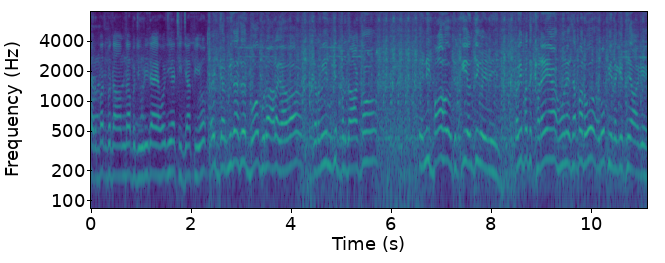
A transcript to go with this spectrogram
ਸ਼ਰਬਤ ਬਦਾਮ ਦਾ ਬਜੂਰੀ ਦਾ ਇਹੋ ਜਿਹੀਆਂ ਚੀਜ਼ਾਂ ਪੀਓ। ਭਾਈ ਗਰਮੀ ਦਾ ਇੱਥੇ ਬਹੁਤ ਬੁਰਾ ਹਾਲ ਹੈਗਾ ਵਾ। ਗਰਮੀ ਮੁਕੀ ਬਰਦਾਸ਼ਤ ਤੋਂ ਇੰਨੀ ਬਾਹ ਹੋ ਚੁੱਕੀ ਹੈ ਅੰਤੀ ਕੋਈ ਨਹੀਂ। ਕਦੀ ਆਪਾਂ ਇੱਥੇ ਖੜੇ ਆ ਹੁਣ ਇੱਥੇ ਆਪਾਂ ਰੋ ਰੋ ਪੀਣ ਲੱਗੇ ਇੱਥੇ ਆ ਕੇ।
